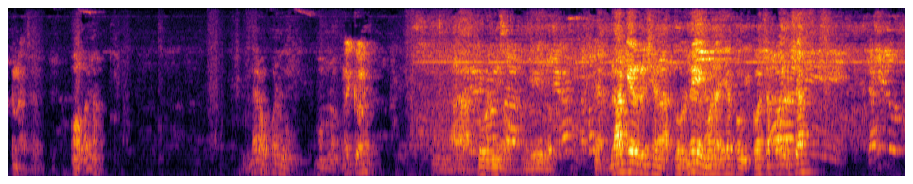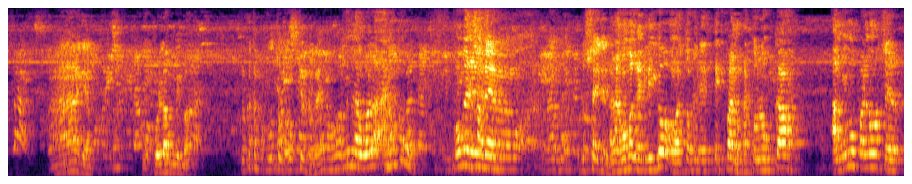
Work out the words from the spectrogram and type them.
Kana sa. Oo, ka na. Meron ka na mo. Na. Ngay ko ni. Ah, attorney o, ang. Kaya, vlogger rin siya na attorney. Mo na iya kung ikon sa ano siya. Ah, gap. Nagkulab mi ba? Pero katang pakuto okay na kaya na Hindi na, wala. Ano to? Mo nga Sa na na dosay diri. Alam mo magligo, matok sa electric pan, makatulog ka. Ang imong panood, sir,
